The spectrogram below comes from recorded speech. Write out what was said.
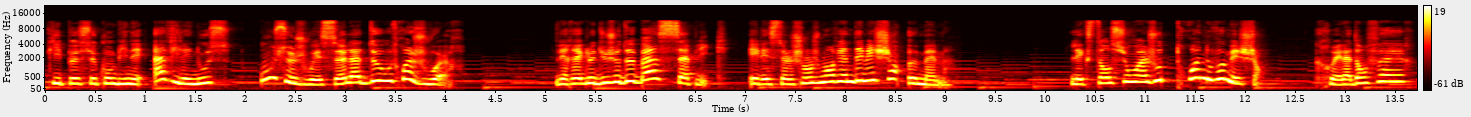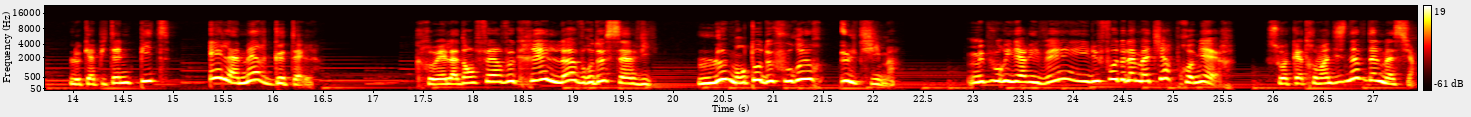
qui peut se combiner à Villainous ou se jouer seul à deux ou trois joueurs. Les règles du jeu de base s'appliquent, et les seuls changements viennent des méchants eux-mêmes. L'extension ajoute trois nouveaux méchants, Cruella d'Enfer, le capitaine Pete et la mère Goethel. Cruella d'Enfer veut créer l'œuvre de sa vie, le manteau de fourrure ultime. Mais pour y arriver, il lui faut de la matière première, soit 99 dalmatiens.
